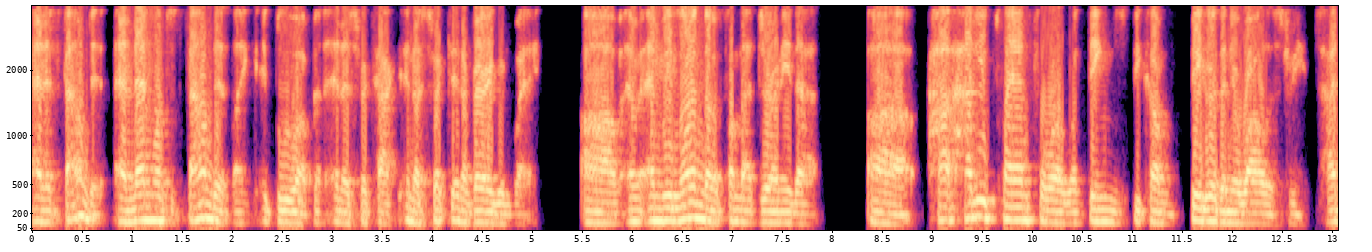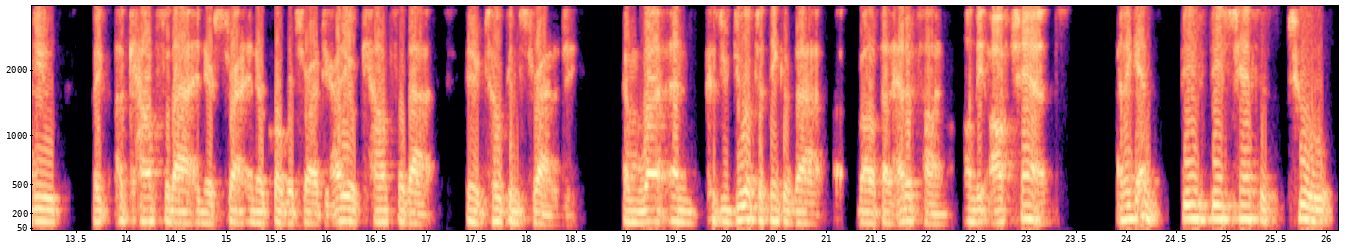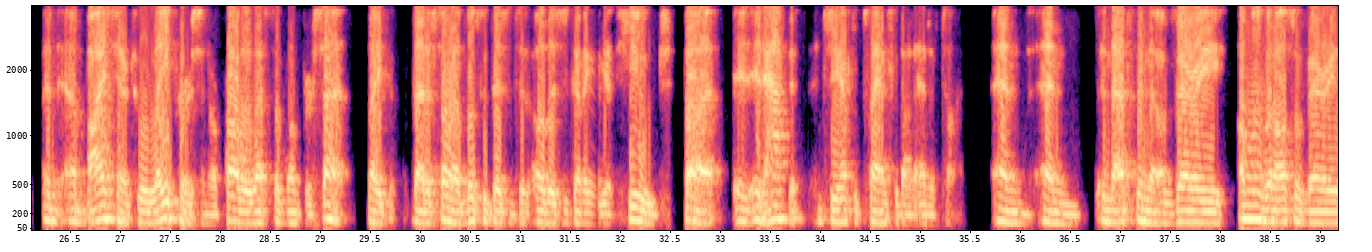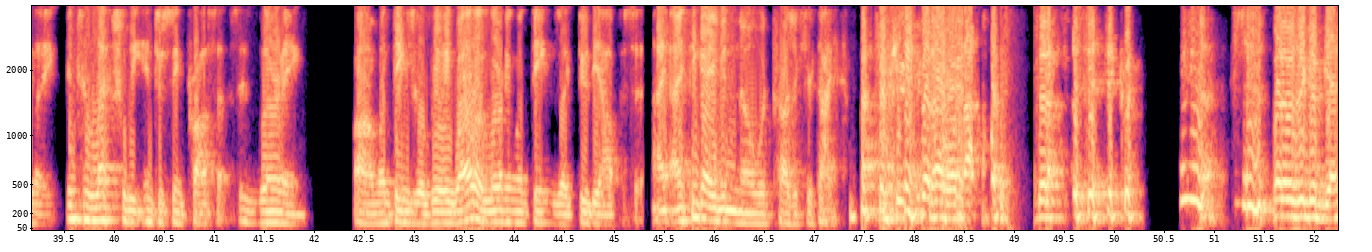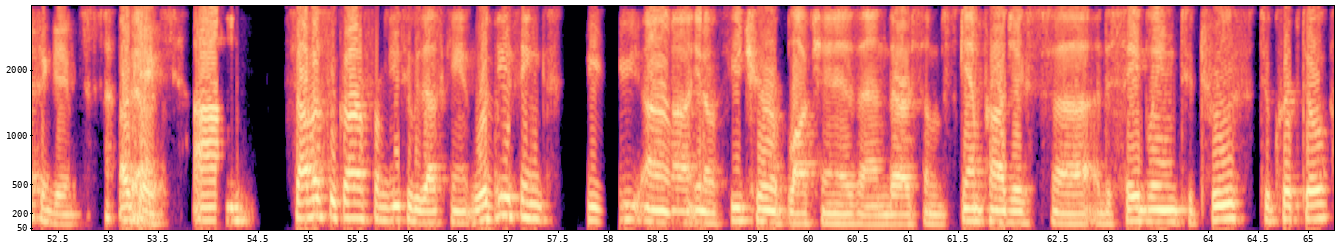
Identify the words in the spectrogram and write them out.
and it found it and then once it found it like it blew up in, in a spectacular in a spect in a very good way um, and, and we learned though from that journey that uh, how, how do you plan for when things become bigger than your wildest dreams? How do you like account for that in your strat in your corporate strategy? How do you account for that in your token strategy? and what and because you do have to think of that about that ahead of time on the off chance and again these these chances to an, a bystander to a layperson are probably less than one percent like that if someone had looked at this and said oh this is going to get huge but it, it happened and so you have to plan for that ahead of time and and and that's been a very humbling but also very like intellectually interesting process is learning um, when things go really well or learning when things like do the opposite. I, I think I even know what project you're talking about, but I will not set up specifically. but it was a good guessing game. Okay. Yeah. Um, Sava Sukar from YouTube is asking, what do you think uh, you know future of blockchain is and there are some scam projects uh, disabling to truth to crypto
